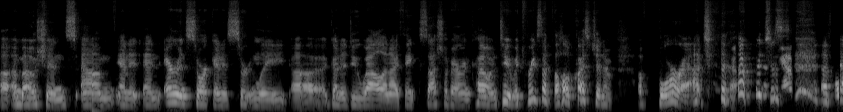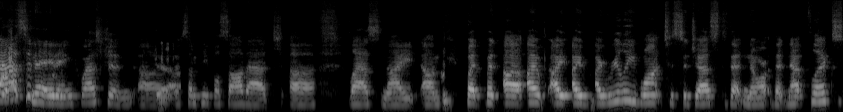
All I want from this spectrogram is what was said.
uh, emotions. Um, and it, and Aaron Sorkin is certainly uh, going to do well, and I think Sacha Baron Cohen too. Which brings up the whole question of of Borat, which is a fascinating question. Uh, Yeah. Some people saw that uh, last night. Um, but but uh, I, I I I really want to suggest that no that Netflix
